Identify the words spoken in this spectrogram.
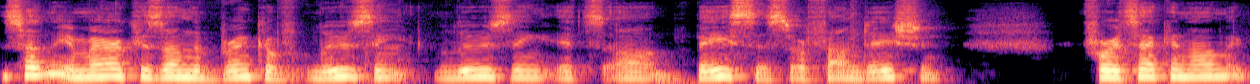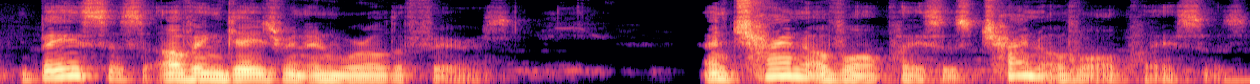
And suddenly, America is on the brink of losing losing its uh, basis or foundation for its economic basis of engagement in world affairs. And China, of all places, China of all places,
